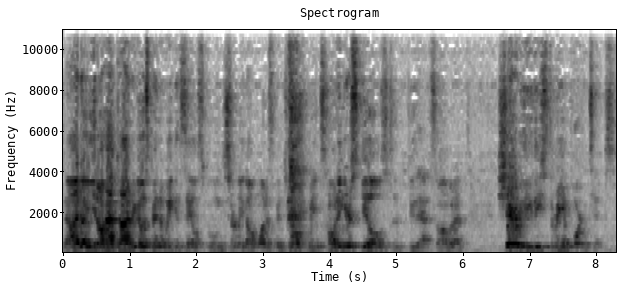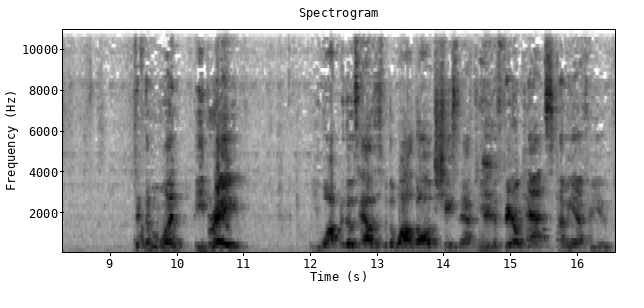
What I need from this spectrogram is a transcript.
Now, I know you don't have time to go spend a week in sales school, and you certainly don't want to spend 12 weeks honing your skills to do that. So I'm going to share with you these three important tips. Tip number one, be brave. When you walk through those houses with the wild dogs chasing after you, the feral cats coming after you,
